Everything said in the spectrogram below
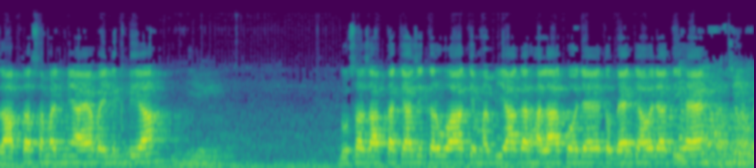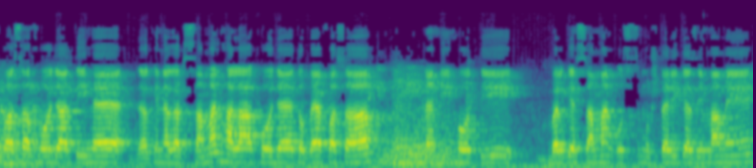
ضابطہ سمجھ میں آیا بھائی لکھ لیا؟ دوسرا ضابطہ کیا ذکر ہوا کہ مبیہ اگر ہلاک ہو جائے تو بے کیا ہو جاتی ہے؟ فسخ ہو جاتی ہے۔ لیکن اگر سمن ہلاک ہو جائے تو بے فسخ نہیں ہوتی بلکہ سمن اس مشتری کے ذمہ میں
